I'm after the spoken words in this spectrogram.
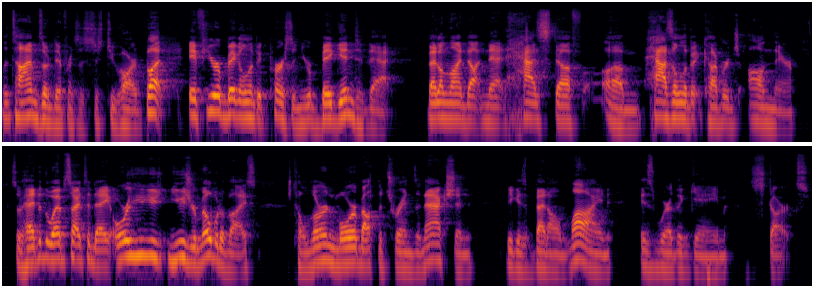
The time zone difference is just too hard. But if you're a big Olympic person, you're big into that. BetOnline.net has stuff, um, has Olympic coverage on there. So head to the website today, or you use your mobile device to learn more about the trends in action because BetOnline is where the game starts.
